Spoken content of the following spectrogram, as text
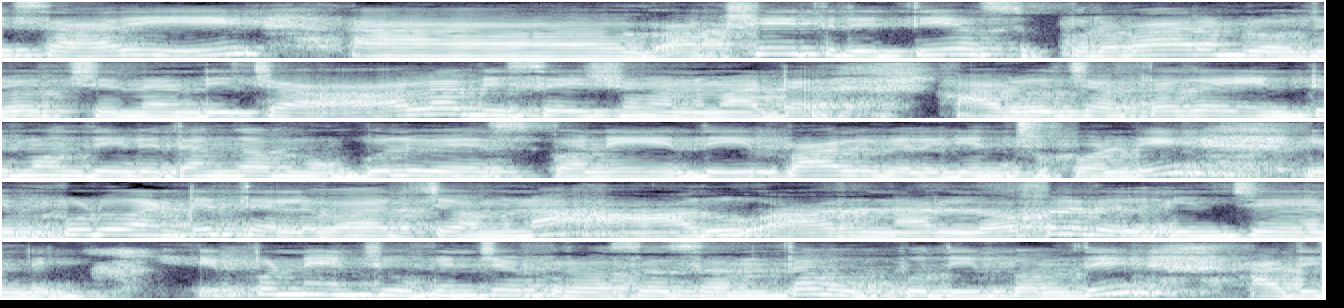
ఈసారి అక్షయ తృతీయ శుక్రవారం రోజు వచ్చిందండి. చాలా విశేషం అన్నమాట. ఆ రోజు చక్కగా ఇంటి ముందు ఈ విధంగా ముగ్గులు వేసుకొని దీపాలు వెలిగించుకోండి. ఎప్పుడు అంటే తెల్లవారుజామున ఆరు ఆరున్నర లోపల వెలిగించేయండి. ఇప్పుడు నేను చూపించే ప్రాసెస్ అంతా ఉప్పు దీపంది. అది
